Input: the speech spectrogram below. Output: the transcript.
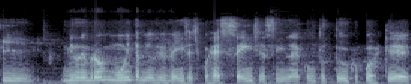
que me lembrou muito a minha vivência, tipo, recente, assim, né, com o Tutuco, porque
